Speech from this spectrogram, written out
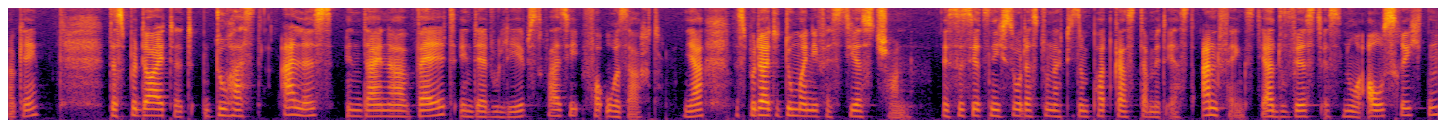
Okay? Das bedeutet, du hast alles in deiner Welt, in der du lebst, quasi verursacht. Ja? Das bedeutet, du manifestierst schon. Es ist jetzt nicht so, dass du nach diesem Podcast damit erst anfängst. Ja, du wirst es nur ausrichten,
